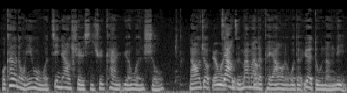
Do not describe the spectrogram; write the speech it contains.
我看得懂英文，我尽量学习去看原文书，然后就这样子慢慢的培养我的阅读能力。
